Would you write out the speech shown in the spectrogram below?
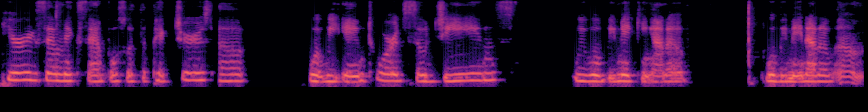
here are some examples with the pictures of what we aim towards. So jeans, we will be making out of, will be made out of um,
